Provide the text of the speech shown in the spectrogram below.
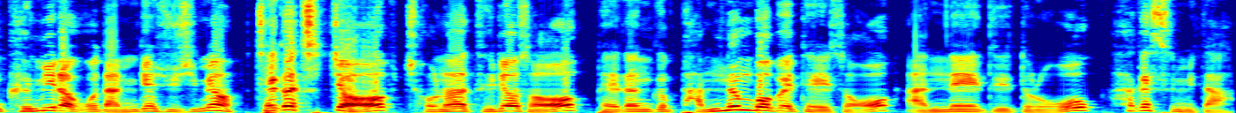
배당금이라고 남겨주시면 제가 직접 전화 드려서 배당금 받는 법에 대해서 안내해 드리도록 하겠습니다.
